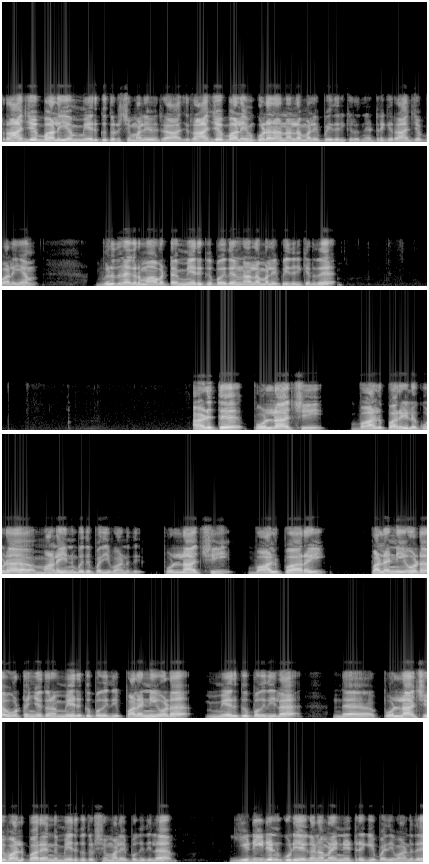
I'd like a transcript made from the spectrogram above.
ராஜபாளையம் மேற்கு தொடர்ச்சி மலை ராஜபாளையம் கூட நான் நல்ல மழை பெய்திருக்கிறது. நேற்றைக்கு ராஜபாளையம் விருதுநகர் மாவட்டம் மேற்கு பகுதியில் நல்ல மழை பெய்திருக்கிறது. அடுத்து பொள்ளாச்சி வால்பாறையில் கூட மழை என்பது பதிவானது. பொள்ளாச்சி வால்பாறை பழனியோட ஒட்டஞ்சத்திரம் மேற்கு பகுதி பழனியோட மேற்கு பகுதியில் இந்த பொள்ளாச்சி வால்பாறை இந்த மேற்கு தொடர்ச்சி மலை பகுதியில் இடியுடன் கூடிய கனமழை நேற்றைக்கு பதிவானது.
